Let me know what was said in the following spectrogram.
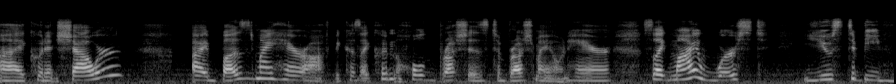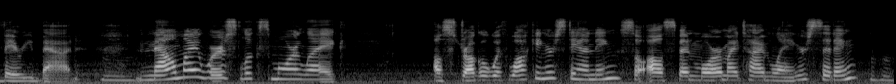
I couldn't shower. I buzzed my hair off because I couldn't hold brushes to brush my own hair. So, like, my worst used to be very bad. Now, my worst looks more like I'll struggle with walking or standing, so I'll spend more of my time laying or sitting. Mhm.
